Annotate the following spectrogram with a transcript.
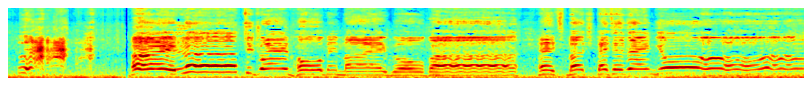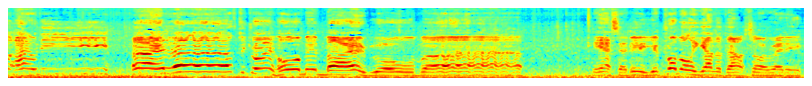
I love to drive home in my Rover. It's much better than your Audi. I love to drive home in my Rover. Yes, I do. You probably gathered that already.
